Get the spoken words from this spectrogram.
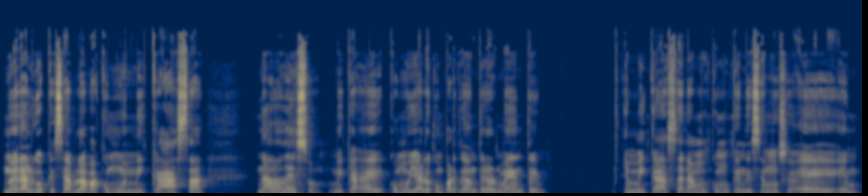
no era algo que se hablaba como en mi casa. Nada de eso. Eh, como ya lo he compartido anteriormente, en mi casa éramos como quien dice eh, em,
